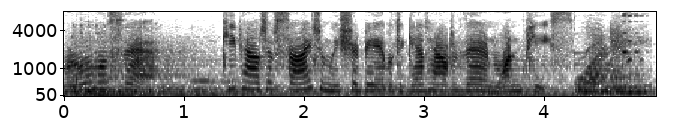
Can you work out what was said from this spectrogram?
We're almost there. Keep out of sight and we should be able to get out of there in one piece. Warning.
